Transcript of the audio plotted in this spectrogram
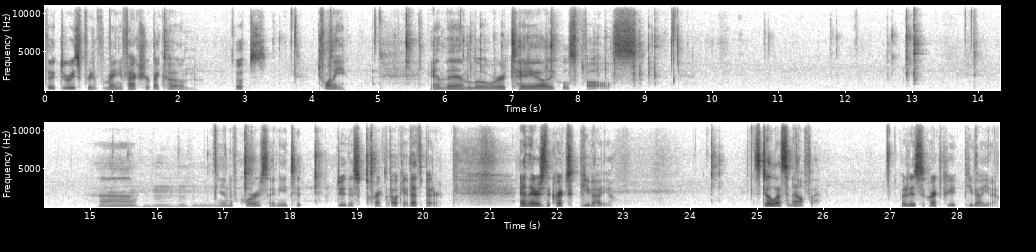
the degrees of freedom for manufacturer by cone. Oops, 20. And then lower tail equals false. Um, and of course I need to do this correctly. Okay, that's better. And there's the correct p-value. Still less than alpha, but it is the correct p-value now.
